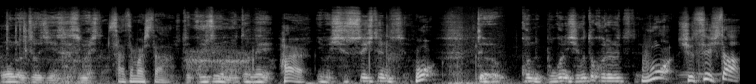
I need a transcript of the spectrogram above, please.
大野ジョージにさせました。い。させました。でこいつがまたね、はい今出世してるんですよ。おで今度僕に仕事くれるって言って。うわ出世した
